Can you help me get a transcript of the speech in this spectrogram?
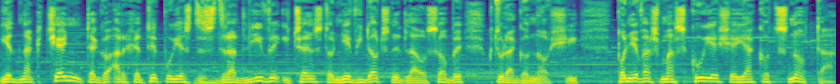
Jednak cień tego archetypu jest zdradliwy i często niewidoczny dla osoby, która go nosi, ponieważ maskuje się jako cnota.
